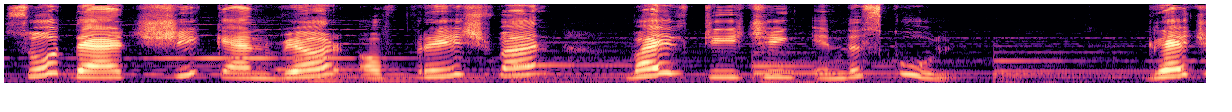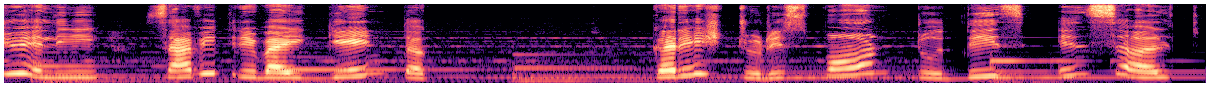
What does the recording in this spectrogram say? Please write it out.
so that she can wear a fresh one while teaching in the school. Gradually, Savitribai gained the courage to respond to this insult,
